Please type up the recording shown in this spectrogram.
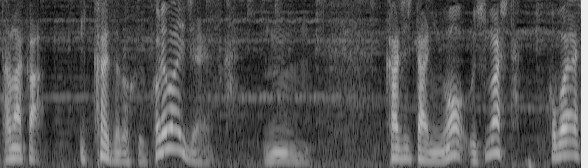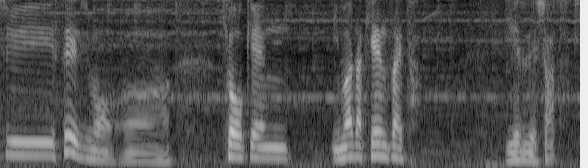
田中1回0風。これはいいじゃないですか。うん。梶谷を打ちました。小林誠司も、うん、強肩、未だ健在と言えるでしょうと。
